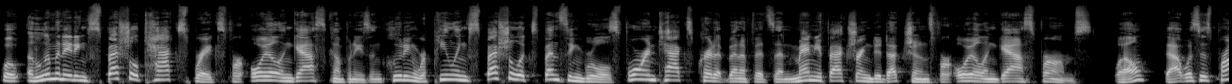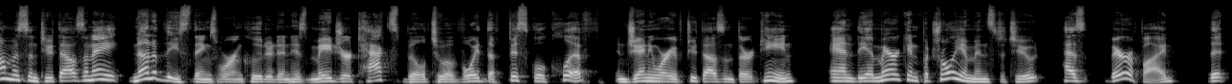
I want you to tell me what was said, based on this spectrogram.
Quote, eliminating special tax breaks for oil and gas companies, including repealing special expensing rules, foreign tax credit benefits, and manufacturing deductions for oil and gas firms. Well, that was his promise in 2008. None of these things were included in his major tax bill to avoid the fiscal cliff in January of 2013. And the American Petroleum Institute has verified that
